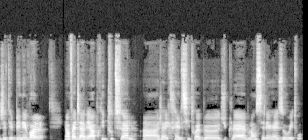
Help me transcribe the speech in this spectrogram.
j'étais bénévole et en fait, j'avais appris toute seule. j'avais créé le site web euh, du club, lancé les réseaux et tout.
